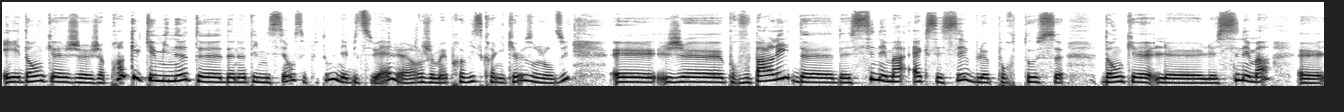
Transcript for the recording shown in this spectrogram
Et donc, euh, je, je prends quelques minutes de notre émission, c'est plutôt inhabituel, alors je m'improvise chroniqueuse aujourd'hui, je, pour vous parler de, cinéma accessible pour tous. Donc, le, cinéma, c'est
